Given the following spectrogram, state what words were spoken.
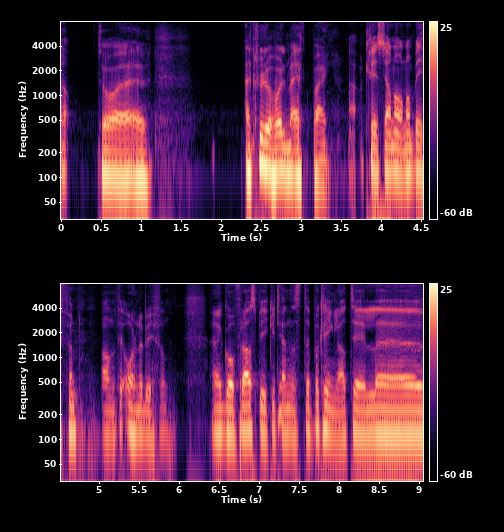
Ja. Så eh, jeg tror det holder med ett poeng. Ja, Christian ordner biffen. Han ordner biffen. Eh, Går fra spikertjeneste på Kringla til uh,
